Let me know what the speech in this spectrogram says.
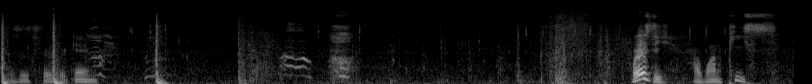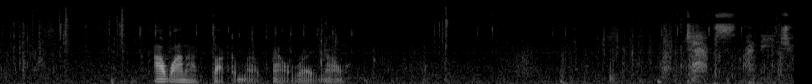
This is his favorite game. Where is he? I want a piece. I wanna fuck him up now, right now. Chaps, I need you.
